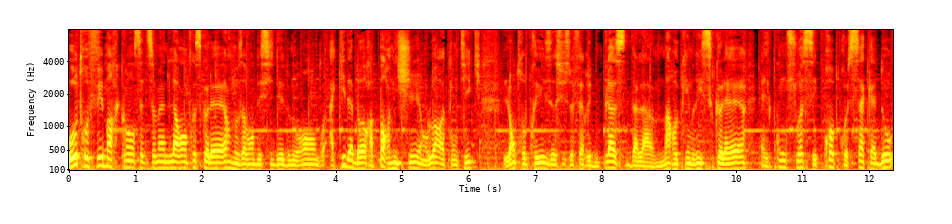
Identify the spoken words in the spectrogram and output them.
Autre fait marquant cette semaine, la rentrée scolaire. Nous avons décidé de nous rendre à qui d'abord? À Pornichet, en Loire-Atlantique. L'entreprise a su se faire une place dans la maroquinerie scolaire. Elle conçoit ses propres sacs à dos,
